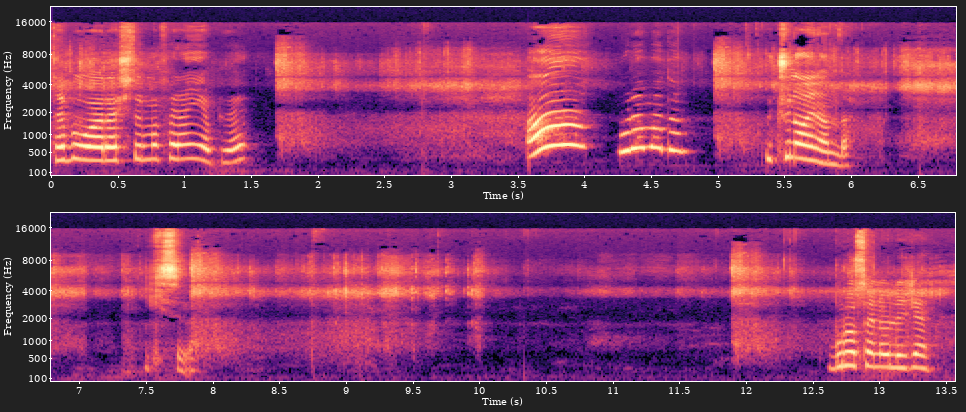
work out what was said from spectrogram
Tabi o araştırma falan yapıyor. Aa vuramadım. Üçünü aynı anda. İkisini. Bro sen öleceksin.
